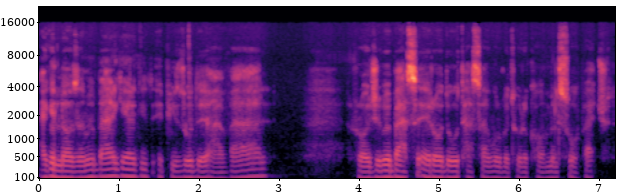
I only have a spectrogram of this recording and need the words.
اگه لازمه برگردید اپیزود اول راجع به بحث اراده و تصور به طور کامل صحبت شد.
